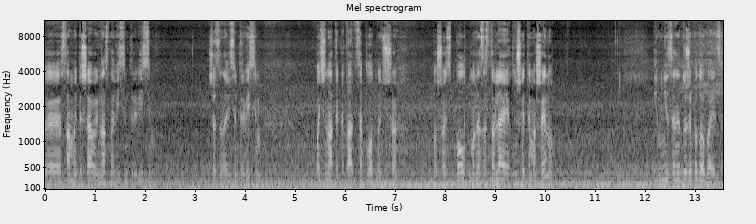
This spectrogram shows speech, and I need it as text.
е, самий дешевий у нас на 838. Що це на 838? Починати кататися плотно чи що? Бо щось болт мене заставляє глушити машину. І мені це не дуже подобається.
